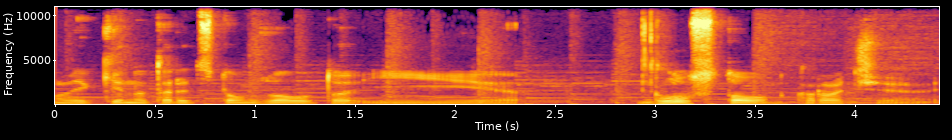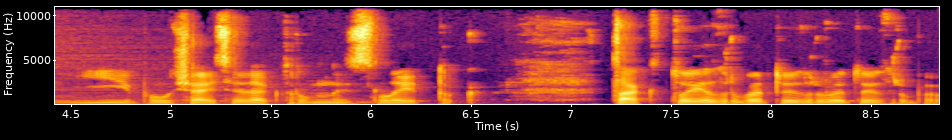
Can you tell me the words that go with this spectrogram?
е, кинути редстоун золото і глустоун, коротше. І виходить електромний злиток. Так, то я зробив, то я зробив, то я зробив.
